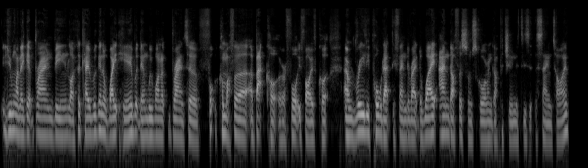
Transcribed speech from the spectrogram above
you want to get Brown being like, okay, we're going to wait here, but then we want Brown to come off a, a, back cut or a 45 cut and really pull that defender out the way and offer some scoring opportunities at the same time.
